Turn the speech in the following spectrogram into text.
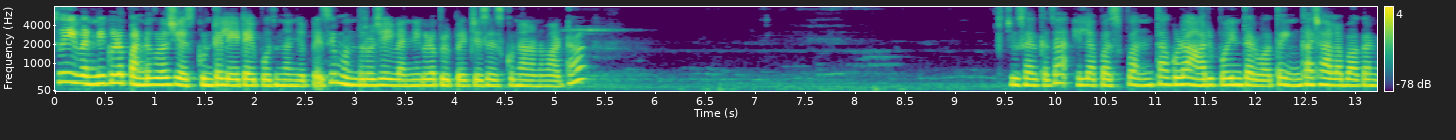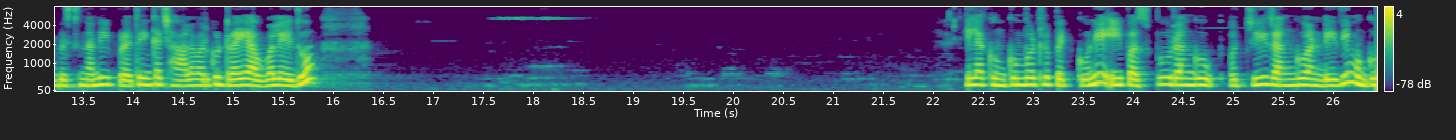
సో ఇవన్నీ కూడా పండుగ రోజు చేసుకుంటే లేట్ అయిపోతుందని చెప్పేసి ముందు రోజే ఇవన్నీ కూడా ప్రిపేర్ చేసేసుకున్నాను అనమాట చూసారు కదా ఇలా పసుపు అంతా కూడా ఆరిపోయిన తర్వాత ఇంకా చాలా బాగా అనిపిస్తుందండి. ఇప్పుడైతే ఇంకా చాలా వరకు డ్రై అవ్వలేదు. ఇలా కుంకుమ బొట్లు పెట్టుకొని ఈ పసుపు రంగు వచ్చి రంగు అండి ఇది ముగ్గు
